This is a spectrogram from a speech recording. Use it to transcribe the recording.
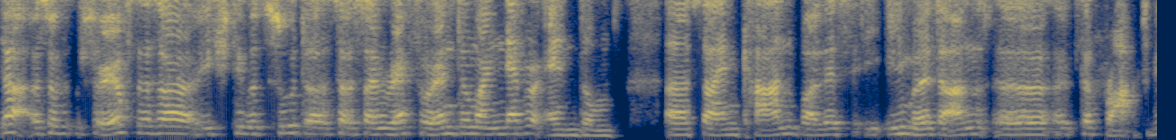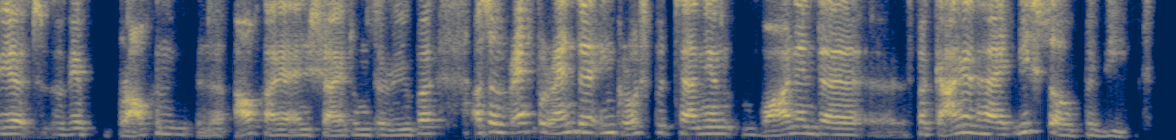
Ja, also zuerst, also ich stimme zu, dass, dass ein Referendum ein Never-Endum äh, sein kann, weil es immer dann äh, gefragt wird, wir brauchen äh, auch eine Entscheidung darüber. Also Referenden in Großbritannien waren in der äh, Vergangenheit nicht so beliebt.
